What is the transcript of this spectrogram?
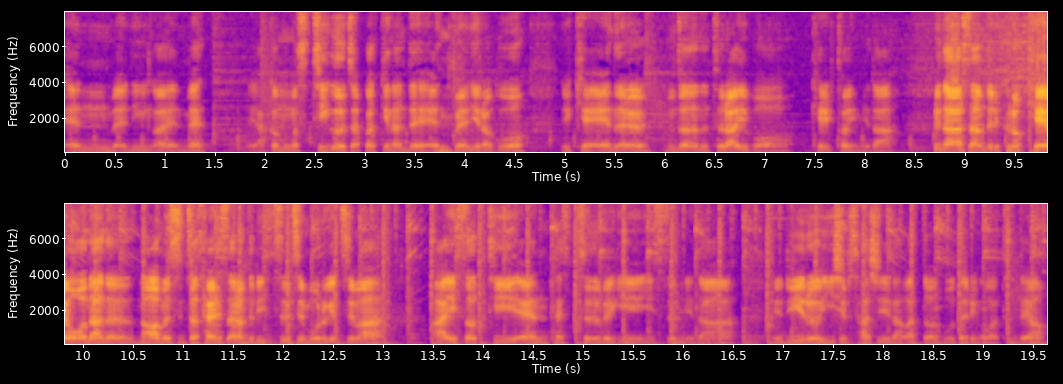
N맨인가요? N맨? 약간 뭔가 스티그 짭 같긴 한데 N맨이라고 이렇게 N을 운전하는 드라이버 캐릭터입니다. 우리나라 사람들이 그렇게 원하는 나오면 진짜 살 사람들이 있을지 모르겠지만 i30N 패스트백이 있습니다. 뉘르 24시 나갔던 모델인 것 같은데요.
